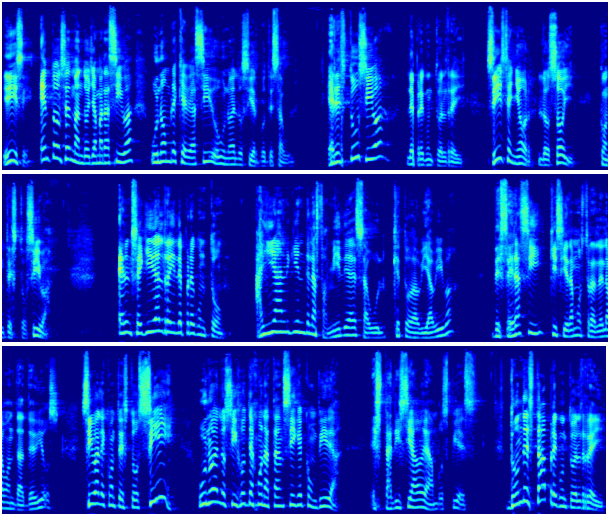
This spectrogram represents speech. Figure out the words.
Y dice, entonces mandó llamar a Siba, un hombre que había sido uno de los siervos de Saúl. ¿Eres tú, Siba? le preguntó el rey. Sí, señor, lo soy, contestó Siba. Enseguida el rey le preguntó, ¿hay alguien de la familia de Saúl que todavía viva? De ser así, quisiera mostrarle la bondad de Dios. Siba le contestó, sí, uno de los hijos de Jonatán sigue con vida, está lisiado de ambos pies. ¿Dónde está? preguntó el rey.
